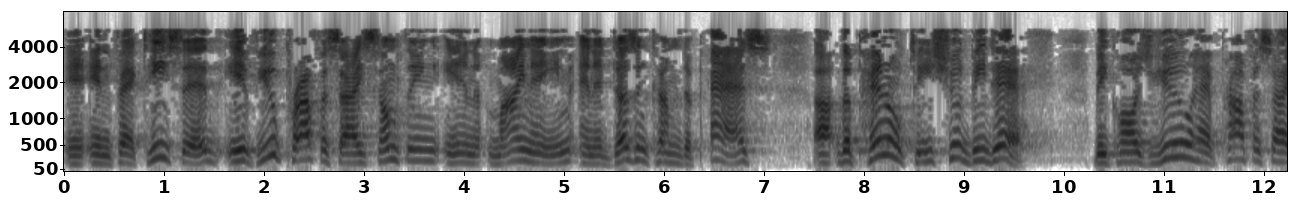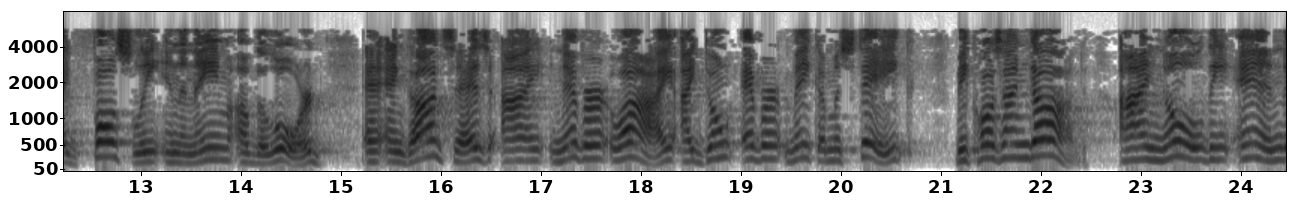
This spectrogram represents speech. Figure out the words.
In fact, He said, if you prophesy something in my name and it doesn't come to pass, uh, the penalty should be death because you have prophesied falsely in the name of the Lord. And God says, I never lie. I don't ever make a mistake because I'm God. I know the end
